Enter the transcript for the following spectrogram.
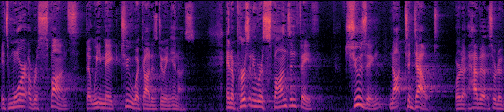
It's more a response that we make to what God is doing in us. And a person who responds in faith, choosing not to doubt or to have a sort of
